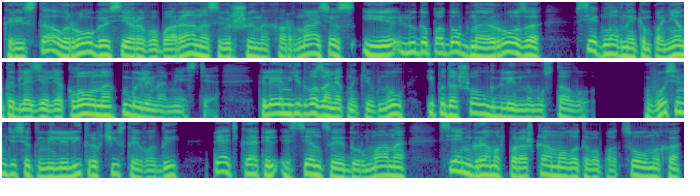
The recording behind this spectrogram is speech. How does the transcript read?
Кристалл рога серого барана с вершины Харнасис и людоподобная роза — все главные компоненты для зелья клоуна были на месте. Клейн едва заметно кивнул и подошел к длинному столу. 80 мл чистой воды — 5 капель эссенции дурмана, 7 граммов порошка молотого подсолнуха,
